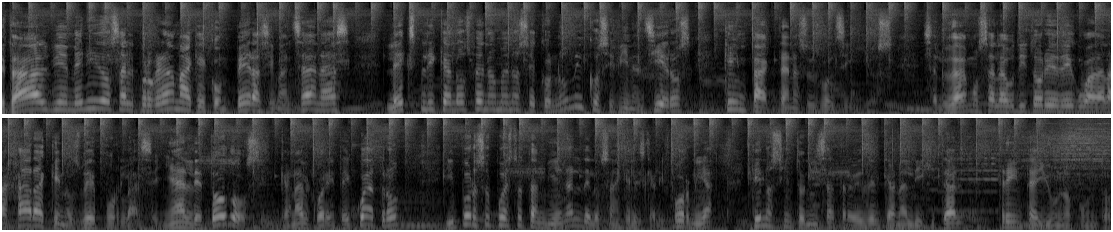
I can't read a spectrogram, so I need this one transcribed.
¿Qué tal? Bienvenidos al programa que con peras y manzanas le explica los fenómenos económicos y financieros que impactan a sus bolsillos. Saludamos al auditorio de Guadalajara que nos ve por la señal de todos, el canal 44, y por supuesto también al de Los Ángeles, California, que nos sintoniza a través del canal digital 31.2.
